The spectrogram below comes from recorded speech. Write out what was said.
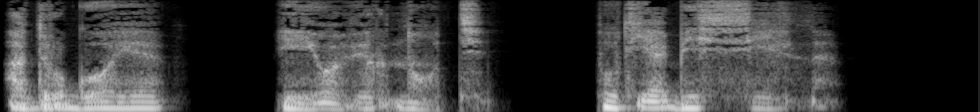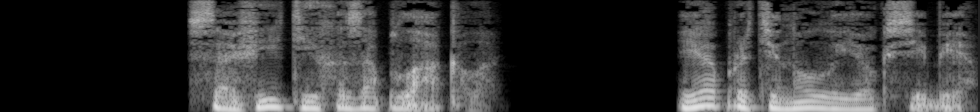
а другое — ее вернуть. Тут я бессильна. Софи тихо заплакала. Я протянул ее к себе.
